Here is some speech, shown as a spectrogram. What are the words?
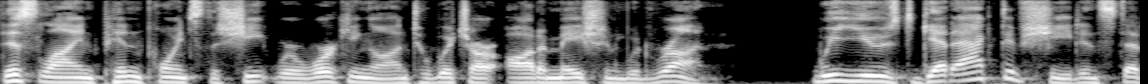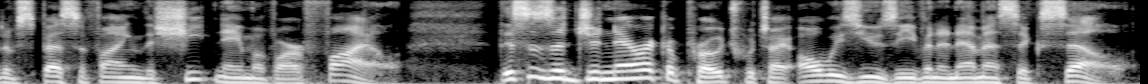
This line pinpoints the sheet we're working on to which our automation would run. We used get active sheet instead of specifying the sheet name of our file. This is a generic approach which I always use even in MS Excel.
